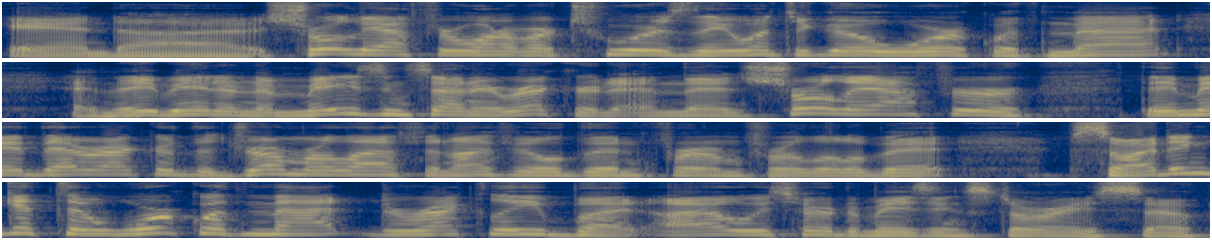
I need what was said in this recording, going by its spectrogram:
And uh, shortly after one of our tours, they went to go work with Matt, and they made an amazing sounding record. And then shortly after they made that record, the drummer left, and I filled in for him for a little bit. So I didn't get to work with Matt directly, but I always heard amazing stories. So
